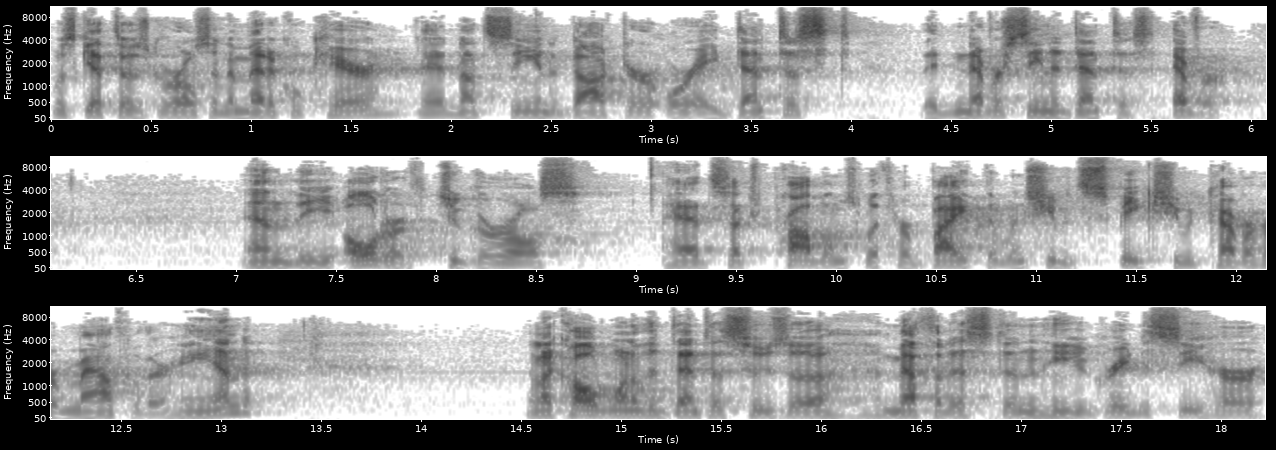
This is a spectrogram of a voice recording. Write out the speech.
was get those girls into medical care. They had not seen a doctor or a dentist. They'd never seen a dentist, ever. And the older two girls had such problems with her bite that when she would speak, she would cover her mouth with her hand. And I called one of the dentists who's a Methodist, and he agreed to see her.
